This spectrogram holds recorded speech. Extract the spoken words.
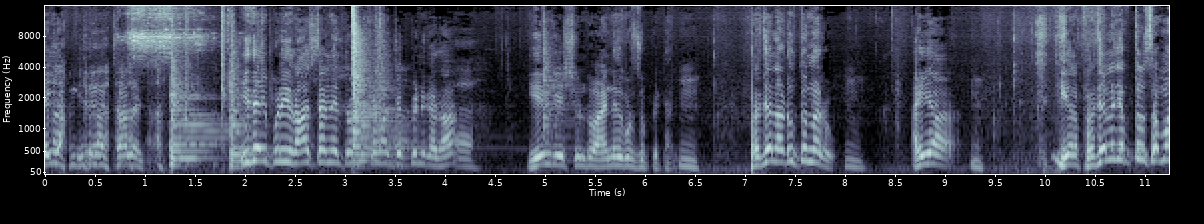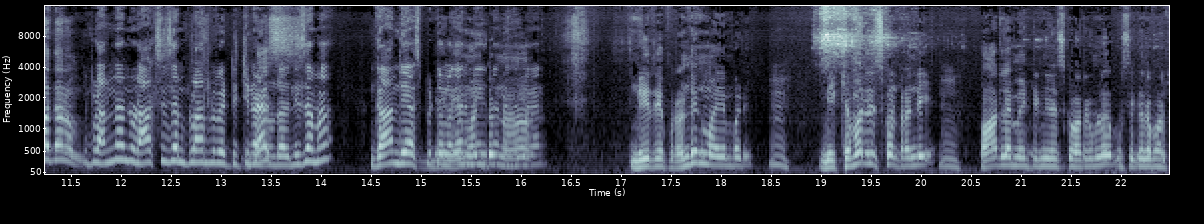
చెయ్య. ఇది నాకు ఛాలెంజ్ ఇదే ఇప్పుడు ఈ రాష్ట్రాన్ని వెళ్తున్న ముఖ్యమంత్రి చెప్పిండు కదా ఏం చేసిండు అనేది కూడా చూపెట్టాలి. ప్రజలు అడుగుతున్నారు. అయ్యా ఇలా ప్రజలు చెప్తున్న సమాధానం. ఇప్పుడు అన్నాడు ఆక్సిజన్ ప్లాంట్లు పెట్టించినట్టు అది నిజమా? గాంధీ హాస్పిటల్ కానీ. మీరు రేపు రండి మా ఎంబడి. మీ కెమెరా తీసుకొని రండి. పార్లమెంట్ నియోజకవర్గంలో సికింద్రాబాద్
